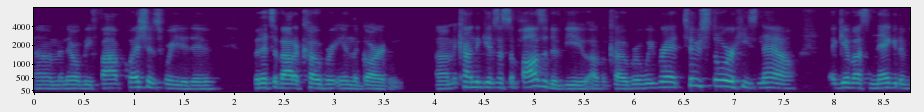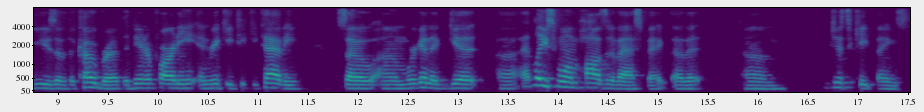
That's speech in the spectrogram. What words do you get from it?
um, and there will be five questions for you to do, but it's about a cobra in the garden. Um, it kind of gives us a positive view of a cobra. We've read two stories now that give us negative views of the cobra, the dinner party and Rikki Tikki Tavi. So um, we're going to get uh, at least one positive aspect of it um, just to keep things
